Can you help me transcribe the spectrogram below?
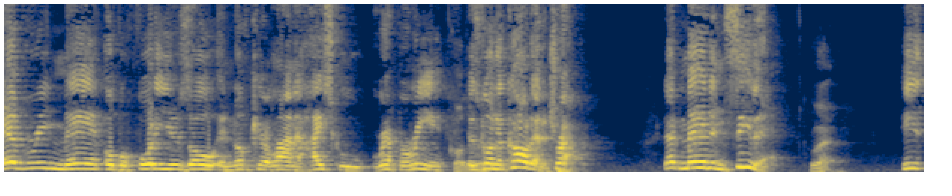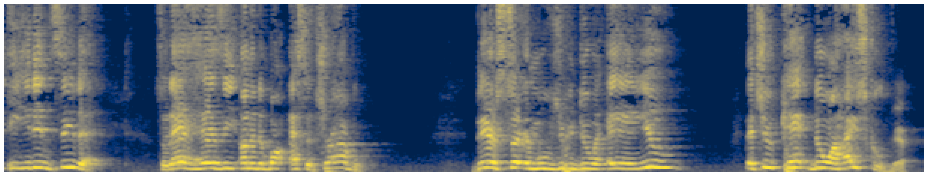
every man over 40 years old in North Carolina high school refereeing Call is going to call that a travel. That man didn't see that. Right. He he didn't see that. So that hezzy under the ball, that's a travel. There are certain moves you can do in AAU that you can't do in high school. Yep.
